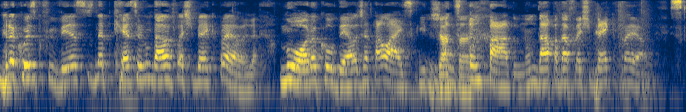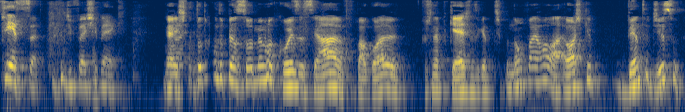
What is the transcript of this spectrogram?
primeira coisa que eu fui ver é se o Snapcaster não dava flashback pra ela. Já- no Oracle dela já tá lá, escrito, Já tá. estampado. Não dá pra dar flashback pra ela. Esqueça de flashback. É, acho que todo mundo pensou a mesma coisa, assim, ah, agora o Snapcast, não sei o que, tipo, não vai rolar. Eu acho que dentro disso,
